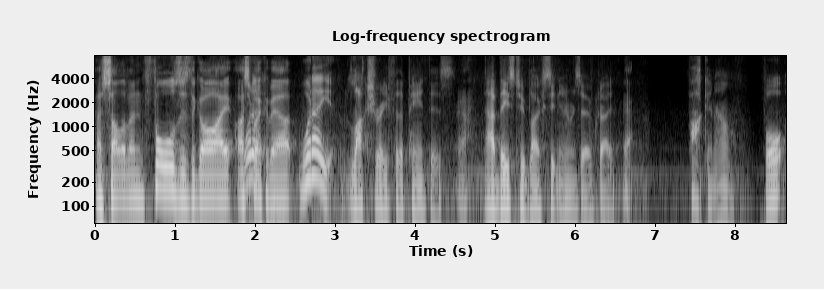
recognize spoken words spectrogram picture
O'Sullivan. Falls is the guy I What spoke a- about. What a luxury for the Panthers Yeah. to have these two blokes sitting in a reserve grade. Yeah. Fucking hell. Four,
